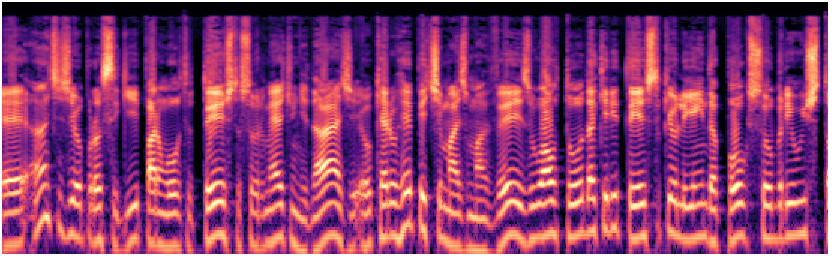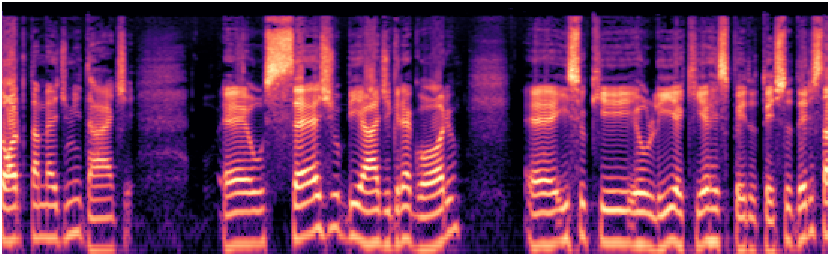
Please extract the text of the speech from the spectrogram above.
É, antes de eu prosseguir para um outro texto sobre mediunidade, eu quero repetir mais uma vez o autor daquele texto que eu li ainda há pouco sobre o histórico da mediunidade. É o Sérgio Biade Gregório. É, isso que eu li aqui a respeito do texto dele está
